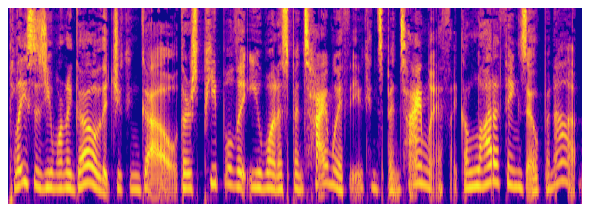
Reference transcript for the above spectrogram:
places you want to go that you can go. There's people that you want to spend time with that you can spend time with. Like a lot of things open up.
